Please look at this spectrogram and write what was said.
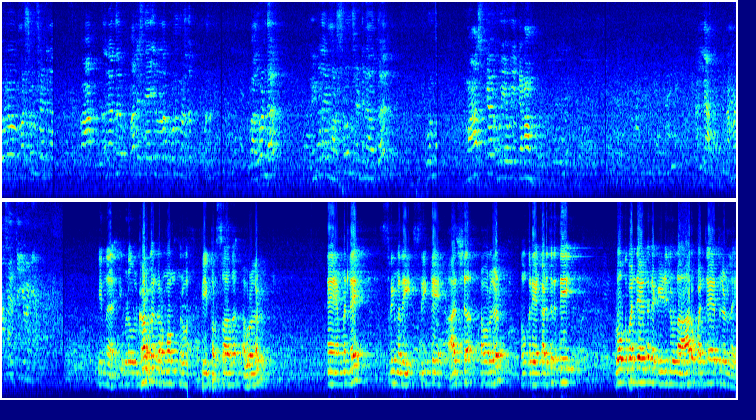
ഓരോ മഷ്റൂം ഷെഡിന് അതിനകത്ത് പല സ്റ്റേജിലുള്ള ഗുണങ്ങൾ ഉണ്ട് അപ്പൊ അതുകൊണ്ട് നിങ്ങൾ ഈ മഷ്റൂം ഷെഡിനകത്ത് മാസ്ക് ഉപയോഗിക്കണം. ഇന്ന് ഇവിടെ ഉദ്ഘാടന കർമ്മം പി പ്രസാദ് അവറുകൾ M L A Shrimati C K Asha അവറുകൾ നമുക്കറിയാം കടുത്തിരുത്തി ബ്ലോക്ക് പഞ്ചായത്തിന്റെ കീഴിലുള്ള ആറ് പഞ്ചായത്തുകളിലെ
